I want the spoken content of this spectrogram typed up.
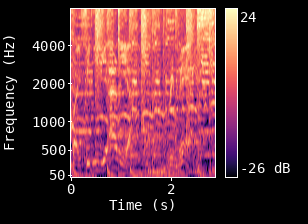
By VDJ Arya Remix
